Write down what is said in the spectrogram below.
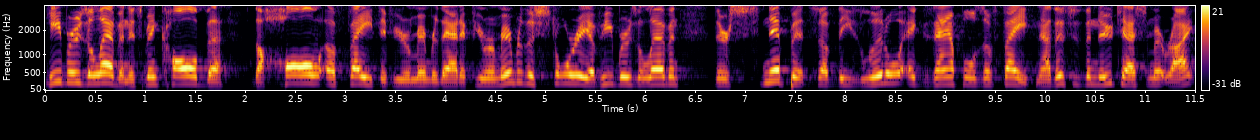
Hebrews 11. It's been called the the hall of faith, if you remember that. If you remember the story of Hebrews 11, there's snippets of these little examples of faith. Now, this is the New Testament, right?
